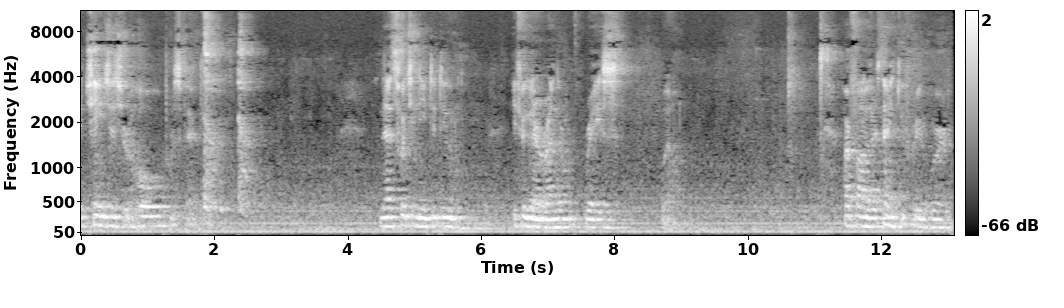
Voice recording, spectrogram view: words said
it changes your whole perspective. And that's what you need to do if you're going to run the race well. Our Father, thank you for your word.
